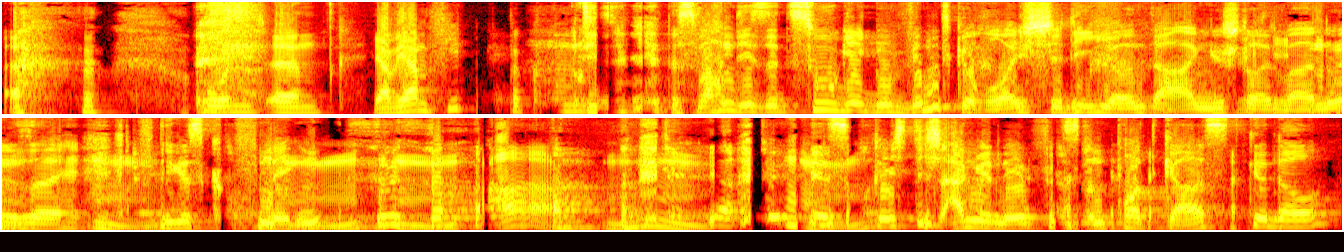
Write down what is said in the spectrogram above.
und ähm, ja, wir haben Feedback bekommen. Diese, das waren diese zugigen Windgeräusche, die hier und da angesteuert waren. Ne? So ein heftiges Kopfnicken. Mm, mm, ah, ja, ist richtig angenehm für so einen Podcast, genau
